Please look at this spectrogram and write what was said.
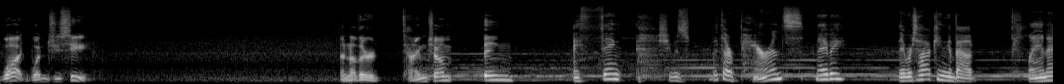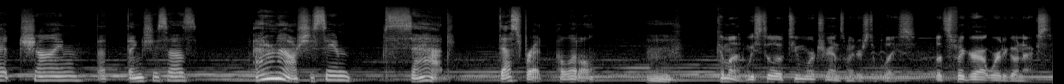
what? What did you see? Another time jump thing? I think she was with her parents, maybe? They were talking about planet shine, that thing she says. I don't know, she seemed sad, desperate a little. Hmm. Come on, we still have two more transmitters to place. Let's figure out where to go next.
